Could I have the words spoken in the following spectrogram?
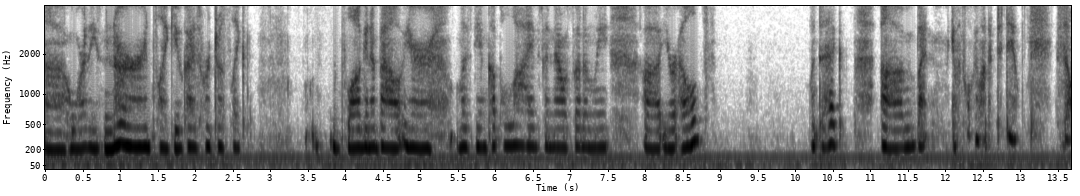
Uh, who are these nerds? Like, you guys were just like vlogging about your lesbian couple lives, and now suddenly uh, you're elves. What the heck? Um, but it was what we wanted to do. So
